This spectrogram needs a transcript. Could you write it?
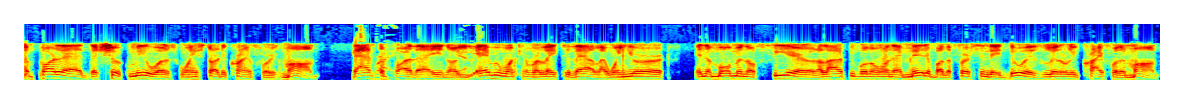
the part that, that shook me was when he started crying for his mom. That's right. the part that, you know, yeah. everyone can relate to that. Like when you're in a moment of fear, a lot of people don't want to admit it, but the first thing they do is literally cry for their mom.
